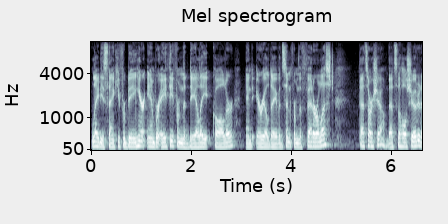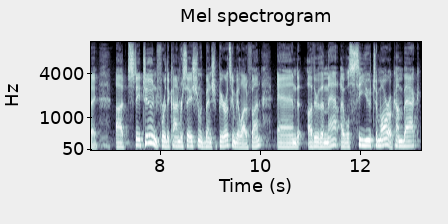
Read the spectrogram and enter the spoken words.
Ladies, thank you for being here. Amber Athey from the Daily Caller and Erielle Davidson from the Federalist. that's our show. That's the whole show today. Uh, stay tuned for the conversation with Ben Shapiro. It's going to be a lot of fun. And other than that, I will see you tomorrow. Come back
